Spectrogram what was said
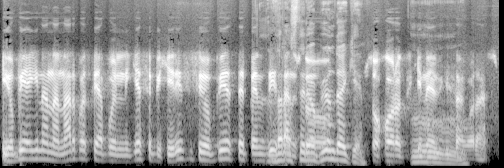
οι οποίοι έγιναν ανάρπαστοι από ελληνικές επιχειρήσεις οι οποίες επενδύσαν στο, στο χώρο της κινέζικης mm. αγοράς.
